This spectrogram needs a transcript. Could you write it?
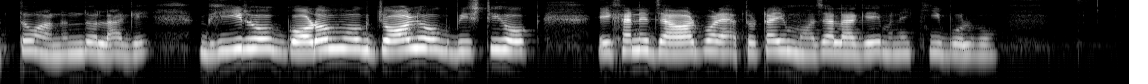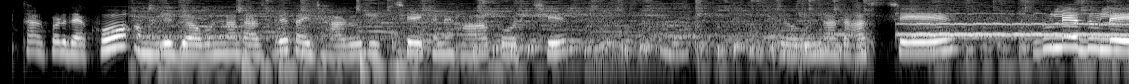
এত আনন্দ লাগে। ভিড় হোক, গরম হোক, জল হোক, বৃষ্টি হোক, এখানে যাওয়ার পর এতটাই মজা লাগে মানে কি বলব। তারপরে দেখো, আমাদের জগন্নাথ আসবে, তাই ঝাড়ু দিচ্ছে, এখানে হাওয়া করছে। জগন্নাথ আসছে। দুলে দুলে।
